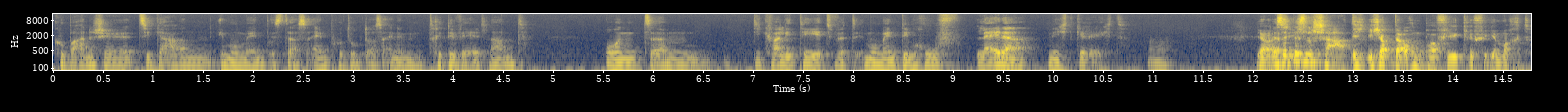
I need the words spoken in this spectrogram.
kubanische Zigarren, im Moment ist das ein Produkt aus einem dritte Weltland und ähm, die Qualität wird im Moment dem Ruf leider nicht gerecht. Ja. Ja, Das ist also ein bisschen ich, schade. Ich, ich habe da auch ein paar Fehlgriffe gemacht.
